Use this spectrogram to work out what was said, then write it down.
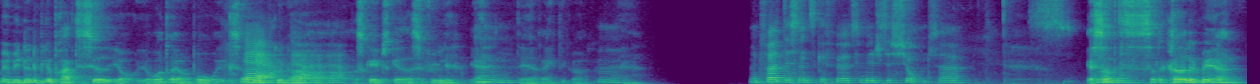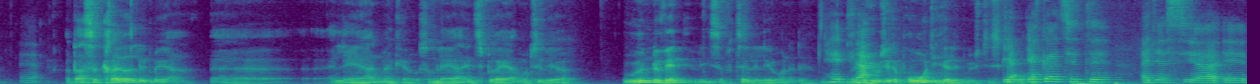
medmindre det bliver praktiseret i, i overdreven brug, ikke? så ja, det begynder ja, ja, ja. at skabe skader selvfølgelig. Ja, mm. det er rigtig godt. Mm. Ja. Men for at det sådan skal føre til meditation, så... Ja, så, man... så er der krævet lidt mere. Ja. Og der er så krævet lidt mere øh, af læreren. Man kan jo som lærer inspirere og motivere, uden nødvendigvis at fortælle eleverne det. Helt klart. Man ikke at bruge de her lidt mystiske ja, ord. Jeg gør til det, at jeg siger, øh,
